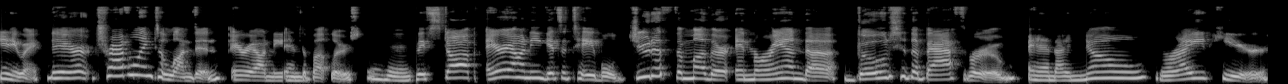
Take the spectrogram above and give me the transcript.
Anyway, they're traveling to London, Ariadne and the butlers. Mm-hmm. They stop. Ariadne gets a table. Judith, the mother, and Miranda go to the bathroom. And I know right here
